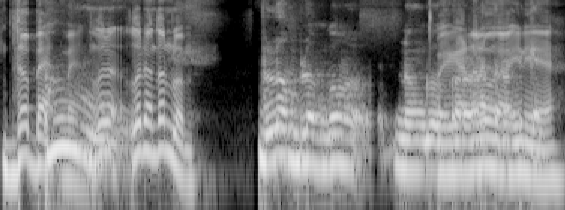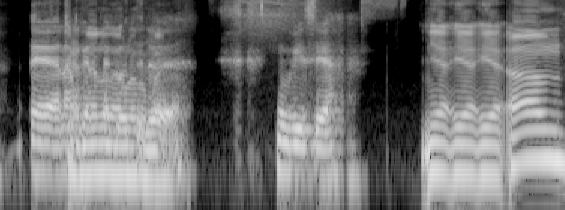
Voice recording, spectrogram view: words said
The Batman. Oh. Lu, lu nonton belum? Belum belum gue nunggu. Oh, karena lu gak ini ya. Ya, karena lu nggak movies ya. Ya ya ya. Um,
